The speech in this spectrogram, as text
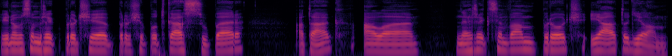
jenom jsem řekl, proč je, proč je podcast super a tak, ale neřekl jsem vám, proč já to dělám.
